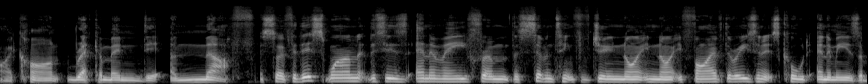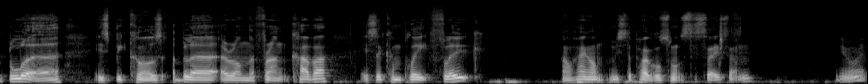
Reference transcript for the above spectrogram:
I can't recommend it enough. So, for this one, this is NME from the 17th of June 1995. The reason it's called NME is a Blur is because a Blur are on the front cover. It's a complete fluke. Oh, hang on. Mr. Puggles wants to say something. You all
